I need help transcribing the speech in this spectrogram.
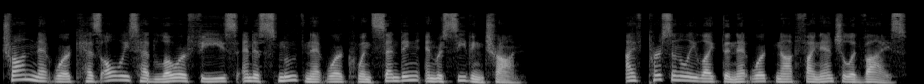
Tron Network has always had lower fees and a smooth network when sending and receiving Tron. I've personally liked the network not financial advice,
